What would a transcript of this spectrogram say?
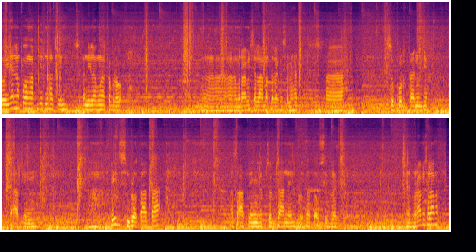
So yan lang po ang update natin sa kanila mga kabro. Ah, maraming salamat talaga sa lahat sa suporta ninyo sa ating ah, page Bro Tata at sa ating YouTube channel Bro Tata Usi Vlogs. Maraming salamat.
